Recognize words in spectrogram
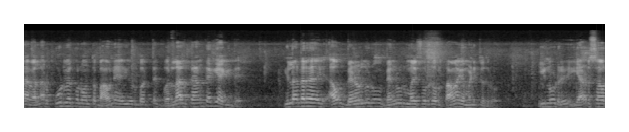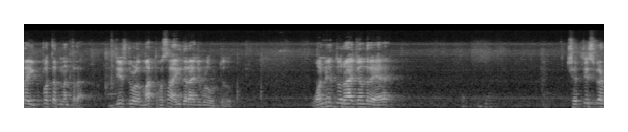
ನಾವೆಲ್ಲರೂ ಕೂಡಬೇಕು ಅನ್ನುವಂಥ ಭಾವನೆ ಇವ್ರ ಬಗ್ಗೆ ಬರಲಾರ್ದ ಕಾರಣಕ್ಕಾಗಿ ಆಗಿದೆ. ಇಲ್ಲಾಂದರೆ ಅವ್ರು ಬೆಂಗಳೂರು ಬೆಂಗಳೂರು, ಮೈಸೂರದವ್ರು ತಾವಾಗೆ ಮಣಿತಿದ್ರು. ಈಗ ನೋಡ್ರಿ, ಎರಡು ಸಾವಿರ ಇಪ್ಪತ್ತರ ನಂತರ ದೇಶದೊಳಗೆ ಮತ್ತೆ ಹೊಸ ಐದು ರಾಜ್ಯಗಳು ಹುಟ್ಟಿದ್ವು. ಒಂದನೇದ್ದು ರಾಜ್ಯ ಅಂದರೆ ಛತ್ತೀಸ್ಗಢ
